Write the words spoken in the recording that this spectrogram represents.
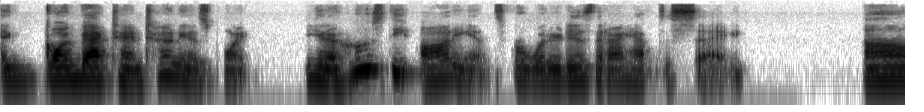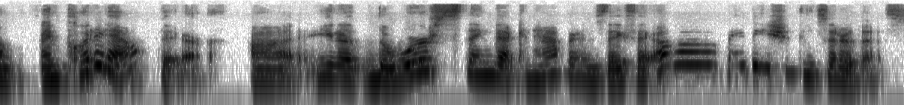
and going back to Antonio's point, you know, who's the audience for what it is that I have to say? Um, and put it out there. Uh, you know, the worst thing that can happen is they say, oh, maybe you should consider this.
